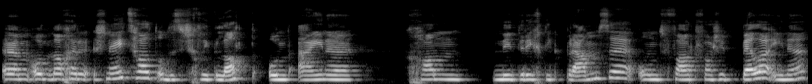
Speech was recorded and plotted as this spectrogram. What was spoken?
Ähm, und nachher schneit es halt und es ist ein bisschen glatt und einer kann nicht richtig bremsen und fährt fast in die Bella rein.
